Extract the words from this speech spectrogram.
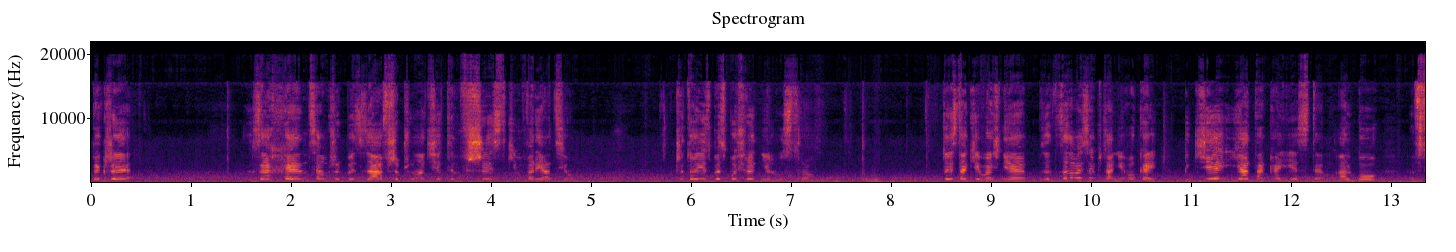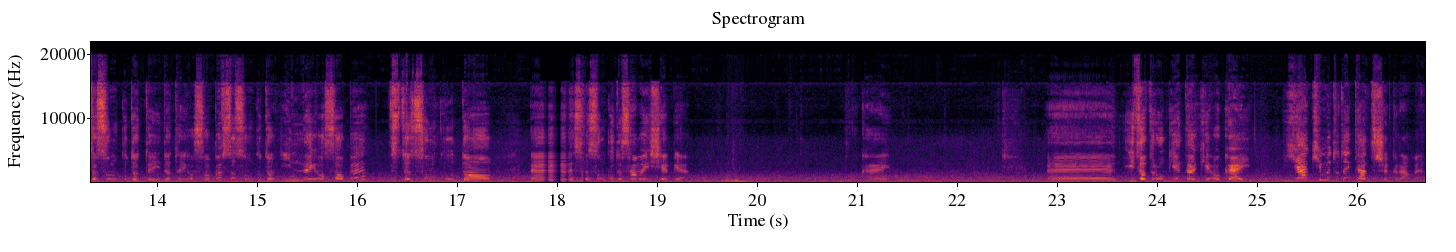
także zachęcam, żeby zawsze przyglądać się tym wszystkim wariacjom. Czy to jest bezpośrednie lustro? To jest takie właśnie, zadawaj sobie pytanie, ok, gdzie ja taka jestem? Albo w stosunku do tej, do tej osoby, w stosunku do innej osoby, w stosunku do, e, w stosunku do samej siebie. Okej? E, I to drugie takie, ok, jaki my tutaj teatrze gramy?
